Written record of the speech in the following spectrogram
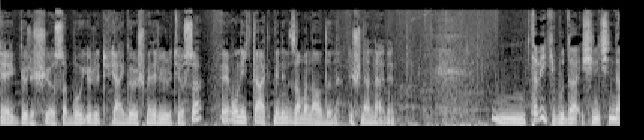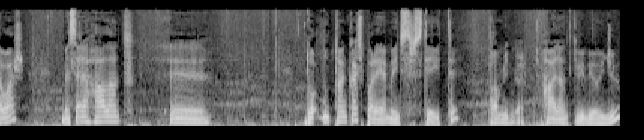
e, görüşüyorsa bu yürüt yani görüşmeleri yürütüyorsa e, onu ikna etmenin zaman aldığını düşünenlerden. Hmm, tabii ki bu da işin içinde var. Mesela Haaland e, Dortmund'dan kaç paraya Manchester City'ye gitti? Tam bilmiyorum. Haaland gibi bir oyuncu.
